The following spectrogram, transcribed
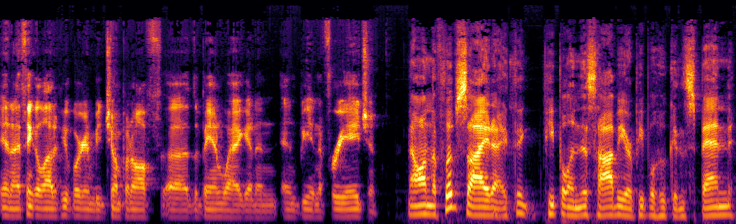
and I think a lot of people are going to be jumping off uh, the bandwagon and and being a free agent. Now on the flip side, I think people in this hobby are people who can spend.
